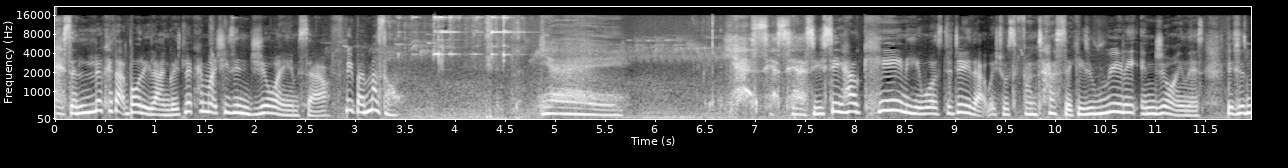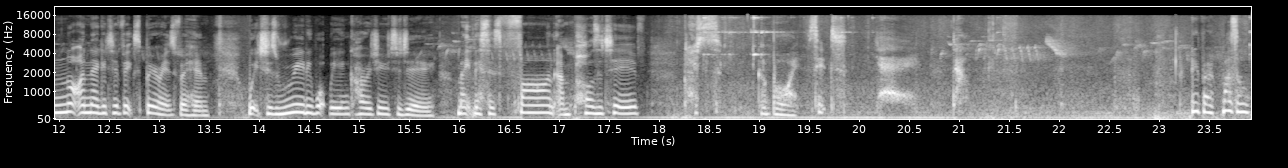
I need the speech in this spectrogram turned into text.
Yes, and look at that body language. Look how much he's enjoying himself. Nubo, muzzle. Yay. Yes, yes, yes. You see how keen he was to do that, which was fantastic. He's really enjoying this. This is not a negative experience for him, which is really what we encourage you to do. Make this as fun and positive. Close. Good boy. Sit. Yay. Down. Nubo, muzzle.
